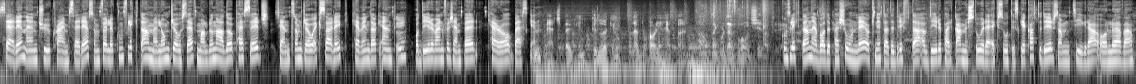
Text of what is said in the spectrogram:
Serien er en true crime-serie som følger konflikter mellom Joseph Maldonado Passage, kjent som Joe Exotic, Kevin Duck Antle og dyrevernforkjemper Carol Baskin. Konfliktene er både personlige og knytta til drifta av dyreparker med store eksotiske kattedyr som tigre og løver.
